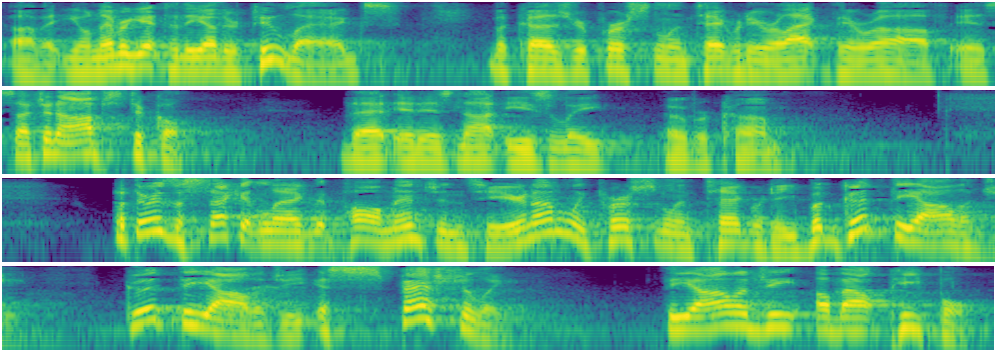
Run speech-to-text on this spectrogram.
of it. You'll never get to the other two legs because your personal integrity or lack thereof is such an obstacle that it is not easily overcome. But there is a second leg that Paul mentions here, not only personal integrity, but good theology. Good theology, especially theology about people.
